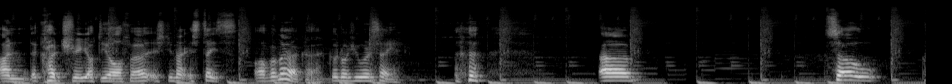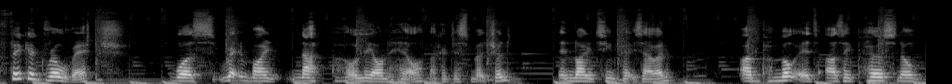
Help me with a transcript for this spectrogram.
And the country of the author is the United States of America. Good want to say. um, so, and Grow Rich was written by Napoleon Hill, like I just mentioned, in 1937, and promoted as a personal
